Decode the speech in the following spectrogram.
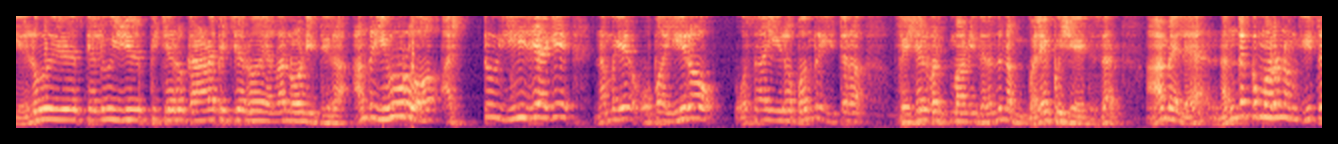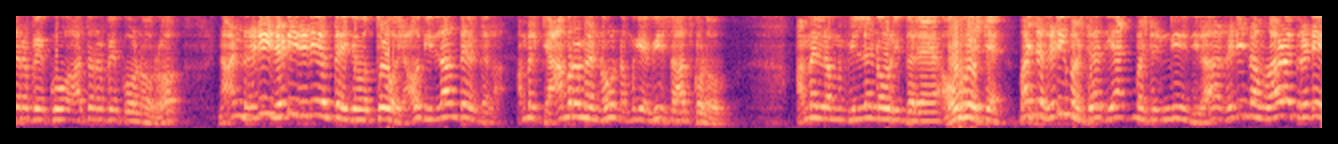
ಕೆಲವು ತೆಲುಗು ಪಿಕ್ಚರು ಕನ್ನಡ ಪಿಕ್ಚರು ಎಲ್ಲ ನೋಡಿದ್ದೀರಾ? ಅಂದರೆ ಇವರು ಅಷ್ಟು ಈಸಿಯಾಗಿ ನಮಗೆ ಒಬ್ಬ ಹೀರೋ ಹೊಸ ಹೀರೋ ಬಂದು ಈ ಥರ ಫೇಶಿಯಲ್ ವರ್ಕ್ ಮಾಡಿದ್ದಾರೆ ಅಂದರೆ ನಮ್ಗೆ ಭಲೇ ಖುಷಿ ಆಯಿತು ಸರ್ ಆಮೇಲೆ ನಂದಕುಮಾರು ನಮ್ಗೆ ಈ ಥರ ಬೇಕು, ಆ ಥರ ಬೇಕು ಅನ್ನೋರು, ನಾನು ರೆಡಿ ರೆಡಿ ರೆಡಿ ಅಂತ ಇದೆ ಹೊತ್ತು, ಯಾವ್ದು ಇಲ್ಲ ಅಂತ ಹೇಳ್ತಲ್ಲ ಆಮೇಲೆ ಕ್ಯಾಮ್ರಾಮನ್ನು ನಮಗೆ ವಿ ಸಾಥ್ ಕೊಡೋರು. ಆಮೇಲೆ ನಮ್ಮ ವಿಲ್ಲನ್ ಅವ್ರು ಇದ್ದಾರೆ, ಅವರು ಅಷ್ಟೇ. ಮಾಸ್ಟರ್ ರೆಡಿ ಮಾಸ್ಟರ್ ಯಾಕೆ ಮಾಸ್ಟರ್ ಹಿಂಗೆ ಇದ್ದೀರಾ? ರೆಡಿ ನಾವು ಮಾಡೋಕೆ ರೆಡಿ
